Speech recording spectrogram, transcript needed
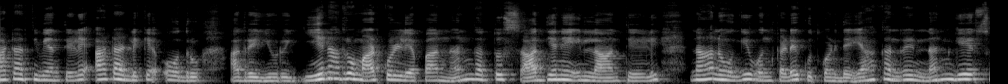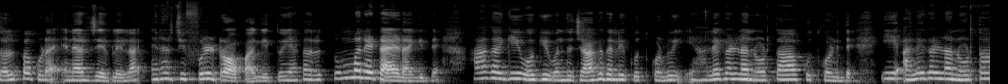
ಆಟ ಆಡ್ತೀವಿ ಅಂತೇಳಿ ಆಟ ಆಡಲಿಕ್ಕೆ ಹೋದರು. ಆದರೆ ಇವರು ಏನಾದರೂ ಮಾಡ್ಕೊಳ್ಳಿ ಅಪ್ಪ ನನಗಂತೂ ಸಾಧ್ಯನೇ ಇಲ್ಲ ಅಂತೇಳಿ ನಾನು ಹೋಗಿ ಒಂದು ಕಡೆ ಕೂತ್ಕೊಂಡಿದ್ದೆ. ಯಾಕಂದರೆ ನನಗೆ ಸ್ವಲ್ಪ ಕೂಡ ಎನರ್ಜಿ ಇರಲಿಲ್ಲ. ಎನರ್ಜಿ ಫುಲ್ ಡ್ರಾಪ್ ಆಗಿತ್ತು. ಯಾಕಂದರೆ ತುಂಬಾ ಟಯರ್ಡ್ ಆಗಿದ್ದೆ. ಹಾಗಾಗಿ ಹೋಗಿ ಒಂದು ಜಾಗದಲ್ಲಿ ಕೂತ್ಕೊಂಡು ಈ ಅಲೆಗಳನ್ನ ನೋಡ್ತಾ ಕೂತ್ಕೊಂಡಿದ್ದೆ. ಈ ಅಲೆಗಳನ್ನ ನೋಡ್ತಾ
